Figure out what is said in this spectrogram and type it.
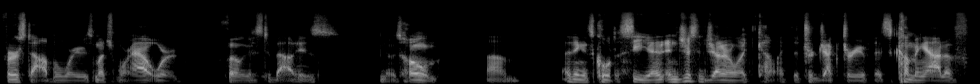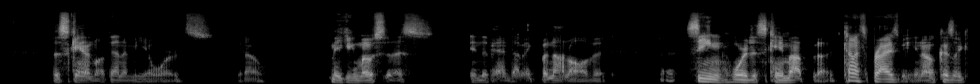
first album where he was much more outward focused about his you know his home. Um, I think it's cool to see, and, and just in general, like kind of like the trajectory of this coming out of the scandal at the NME Awards. You know, making most of this in the pandemic, but not all of it. Uh, seeing where this came up uh, kind of surprised me, you know, because like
